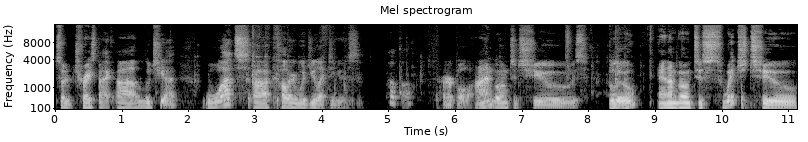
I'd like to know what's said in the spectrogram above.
sort of trace back. Uh, Lucia, what uh, color would you like to use? Purple. Purple. I'm going to choose blue, and I'm going to switch to.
